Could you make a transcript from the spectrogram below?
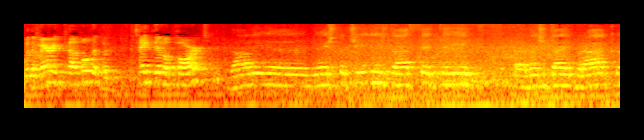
with a married couple that would take them apart? Da li e, eh, nešto činiš da se ti, znači taj brak uh,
